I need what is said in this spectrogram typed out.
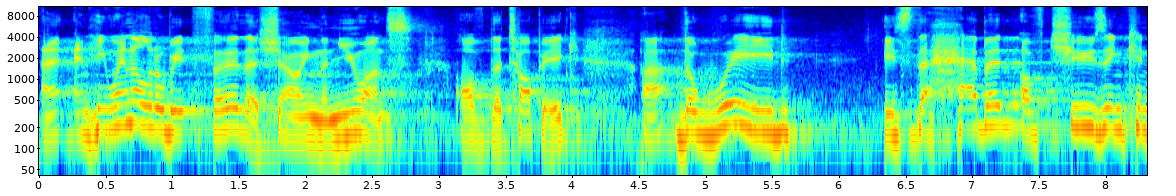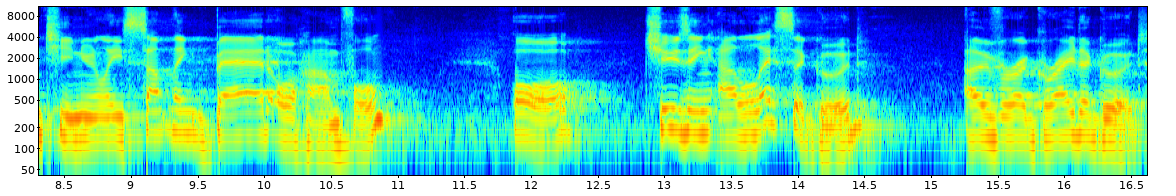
And he went a little bit further, showing the nuance of the topic. Uh, the weed is the habit of choosing continually something bad or harmful or choosing a lesser good over a greater good.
